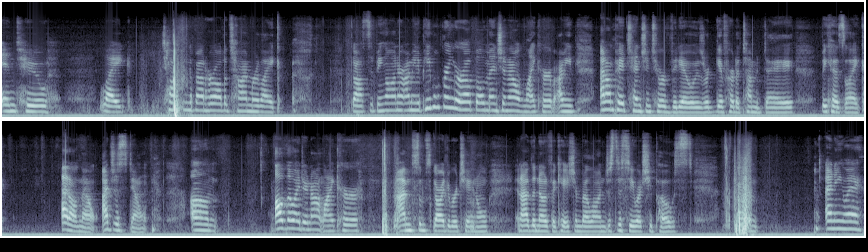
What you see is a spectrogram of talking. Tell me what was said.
into like talking about her all the time or like gossiping on her. I mean, if people bring her up, I'll mention I don't like her. But I mean, I don't pay attention to her videos or give her the time of day because, like, I don't know. I just don't. Um, although I do not like her, I'm subscribed to her channel and I have the notification bell on just to see what she posts. Um, anyway,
